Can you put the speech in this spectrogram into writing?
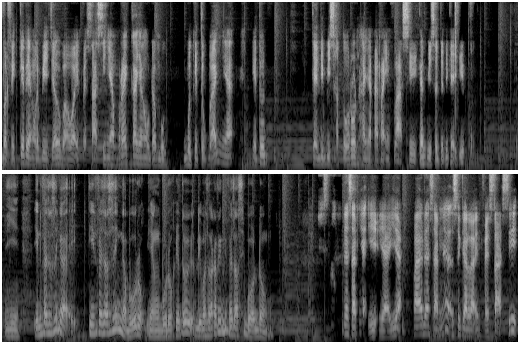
berpikir yang lebih jauh bahwa investasinya mereka yang udah begitu banyak itu jadi bisa turun hanya karena inflasi kan bisa jadi kayak gitu Iya, investasi nggak investasi nggak buruk. Yang buruk itu di masyarakat kan investasi bodong. dasarnya iya iya. Pada dasarnya segala investasi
